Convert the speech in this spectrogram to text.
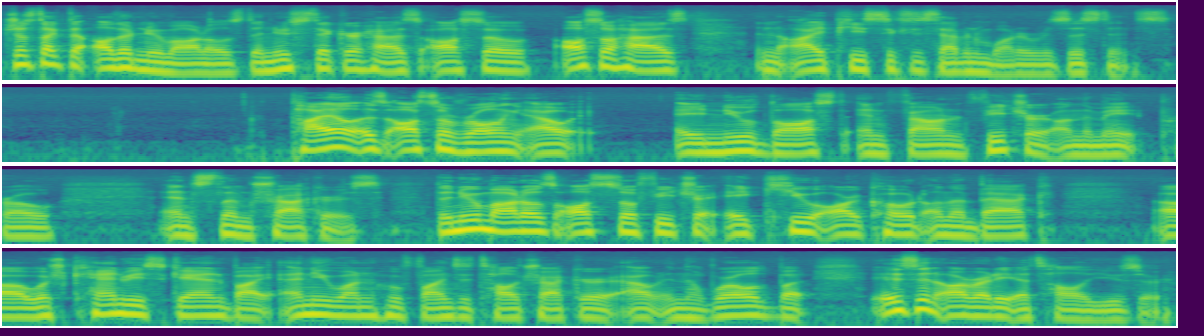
just like the other new models, the new sticker has also also has an IP67 water resistance. Tile is also rolling out a new lost and found feature on the Mate Pro and slim trackers. The new models also feature a QR code on the back, uh, which can be scanned by anyone who finds a Tile tracker out in the world but isn't already a Tile user.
